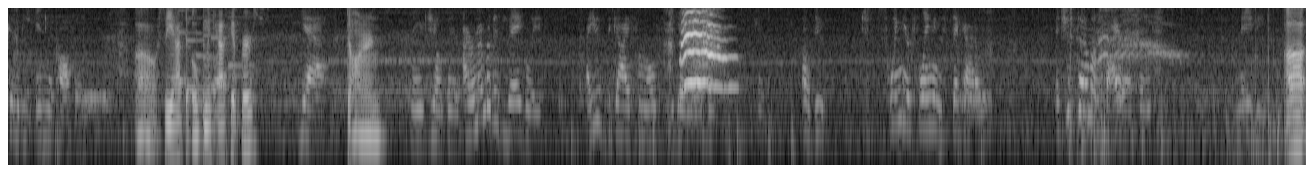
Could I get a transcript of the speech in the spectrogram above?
gonna be in the coffin. Oh, so you have to open the casket first? Yeah. Darn. Then you jump in. I remember this vaguely. I used the guide for most of the game. oh, dude. Just just swing your flaming stick at him. It should set him on fire, I think. Maybe. Uh,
